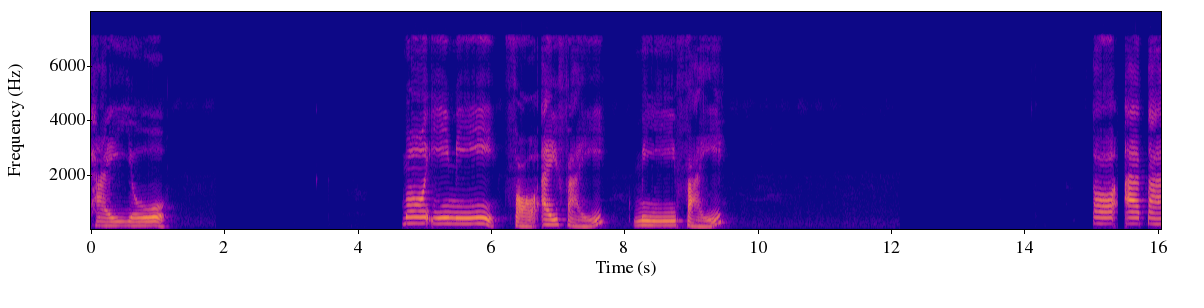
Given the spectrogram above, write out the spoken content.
ชัยโย มออีมี ฝอไอไฝ มีไฝ ตออาตา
